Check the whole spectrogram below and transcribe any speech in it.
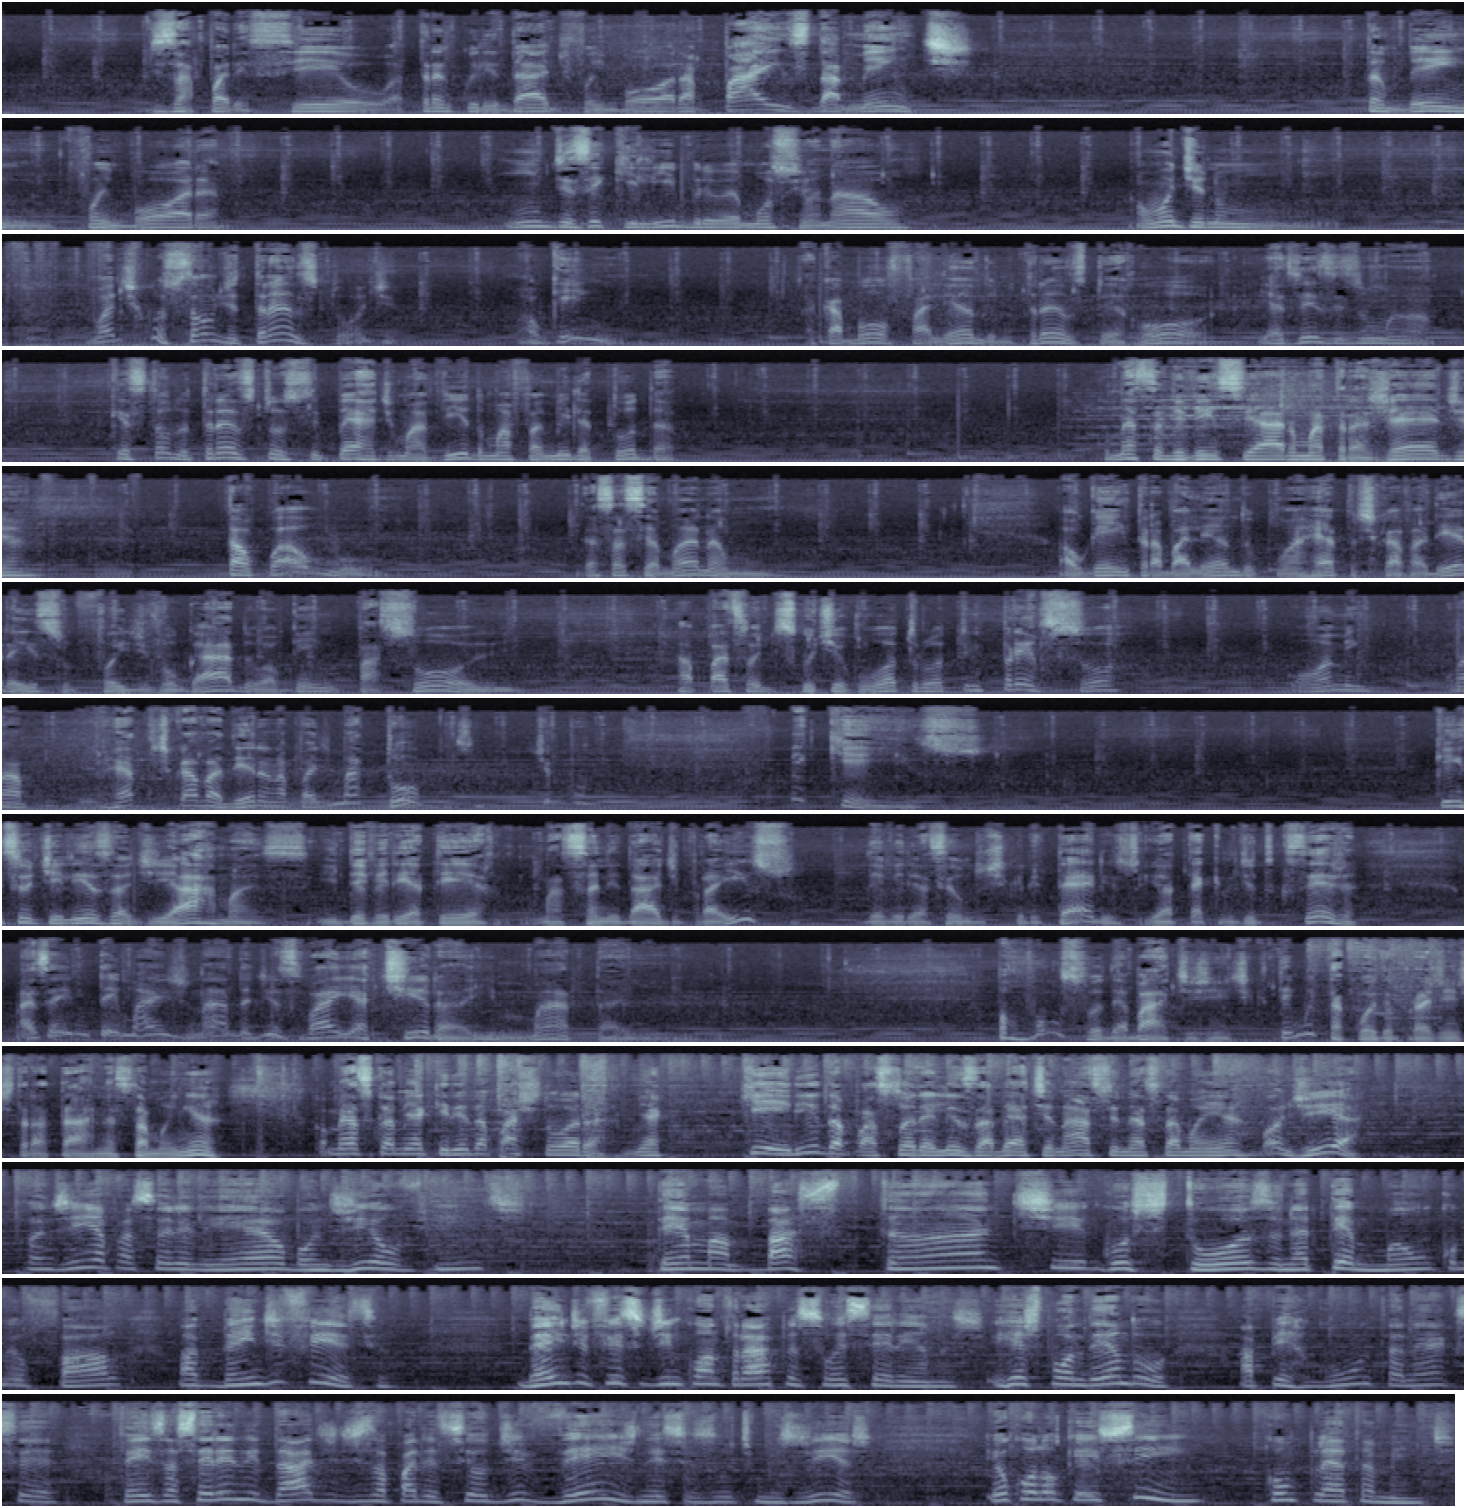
desapareceu, a tranquilidade foi embora, a paz da mente também foi embora. Um desequilíbrio emocional, onde num, uma discussão de trânsito, onde alguém acabou falhando no trânsito, errou, e às vezes uma questão do trânsito se perde uma vida, uma família toda começa a vivenciar uma tragédia, tal qual essa semana um, alguém trabalhando com a reta escavadeira, isso foi divulgado, alguém passou, rapaz foi discutir com outro, outro imprensou o homem com a reta escavadeira na parede, matou. Tipo, o que é isso? Quem se utiliza de armas e deveria ter uma sanidade para isso, deveria ser um dos critérios, e eu até acredito que seja, mas aí não tem mais nada disso. Vai e atira e mata. E... Bom, vamos para o debate, gente, que tem muita coisa para a gente tratar nesta manhã. Começo com a minha querida pastora, minha querida pastora Elizabeth Inácio, nesta manhã. Bom dia. Bom dia, pastor Eliel. Bom dia, ouvinte. Tema bastante gostoso, né? Temão, como eu falo, mas bem difícil bem difícil de encontrar pessoas serenas. E respondendo a pergunta né, que você fez, a serenidade desapareceu de vez nesses últimos dias? Eu coloquei sim, completamente.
